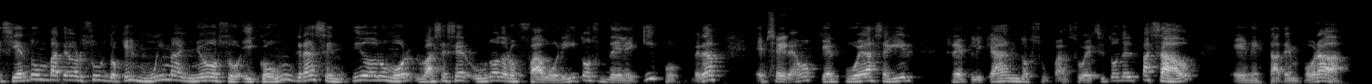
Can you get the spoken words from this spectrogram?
siendo un bateador zurdo que es muy mañoso y con un gran sentido del humor, lo hace ser uno de los favoritos del equipo, ¿verdad? Esperemos que él pueda seguir replicando su, su éxito del pasado en esta temporada.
